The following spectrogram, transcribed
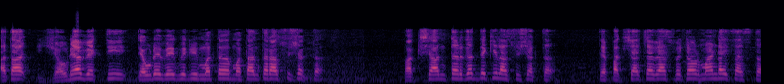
आता जेवढ्या व्यक्ती तेवढे वेगवेगळी मतं मतांतर असू शकतं. पक्षांतर्गत देखील असू शकतं. ते पक्षाच्या व्यासपीठावर मांडायचं असतं.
